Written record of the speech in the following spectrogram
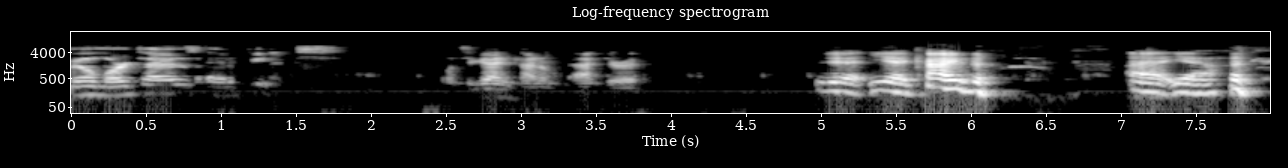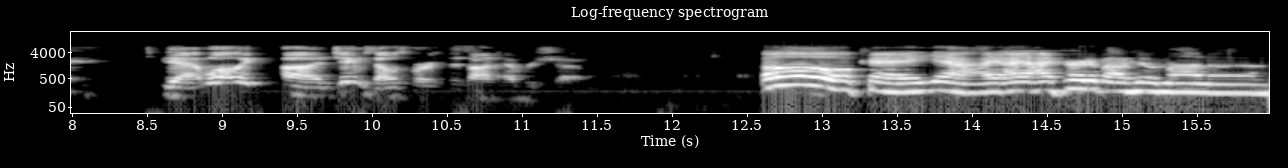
Mil Muertes and Fénix. Once again, kind of accurate. Yeah. Yeah. Kind of. Uh. Yeah. Yeah, well, like uh, James Ellsworth is on every show. oh. Okay. Yeah. I, I I heard about him on uh.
